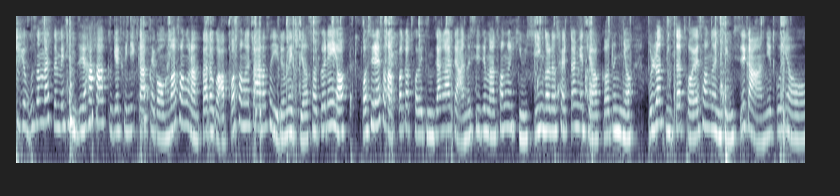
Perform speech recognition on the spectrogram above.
에? 그게 무슨 말씀이신지 하하 그게 그니까 제가 엄마 성을 안 따르고 아빠 성을 따라서 이름을 지어서 그래요. 거실에선 아빠가 거의 등장하지 않으시지만 성은 김씨인 걸로 설정이 되었거든요. 물론 진짜 저의 성은 김씨가 아니고요.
